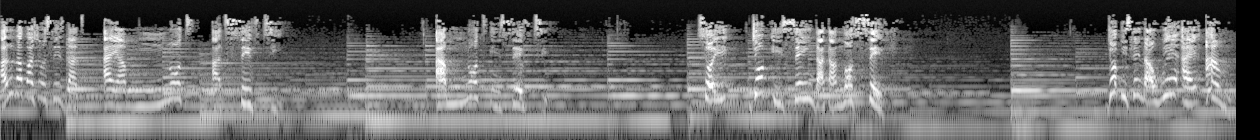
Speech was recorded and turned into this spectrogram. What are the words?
Another version says that I am not at safety. I'm not in safety. So Job is saying that I'm not safe. Job is saying that where I am,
